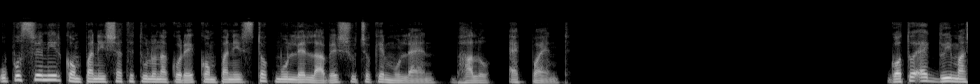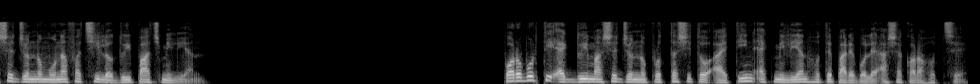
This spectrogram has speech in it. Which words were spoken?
উপশ্রেণীর কোম্পানির সাথে তুলনা করে কোম্পানির স্টক মূল্যের লাভের সূচকের মূল্যায়ন, ভালো, এক পয়েন্ট। গত এক দুই মাসের জন্য মুনাফা ছিল দুই পাঁচ মিলিয়ন। পরবর্তী এক দুই মাসের জন্য প্রত্যাশিত আয় তিন এক মিলিয়ন হতে পারে বলে আশা করা হচ্ছে।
